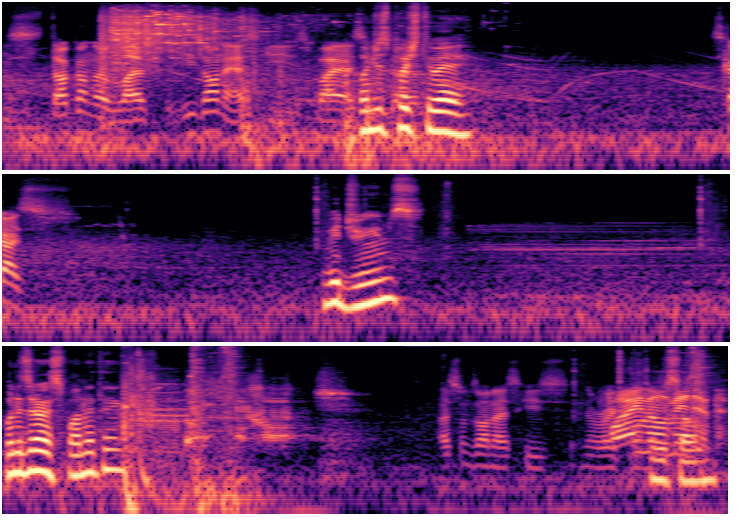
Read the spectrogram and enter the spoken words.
He's stuck on the left. He's on Eskies. By Eskies One just pushed side. through A. This guy's. Maybe dreams. One is in our spawn, I think. This one's on Eskies in the right Final corner. He's on. minute.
